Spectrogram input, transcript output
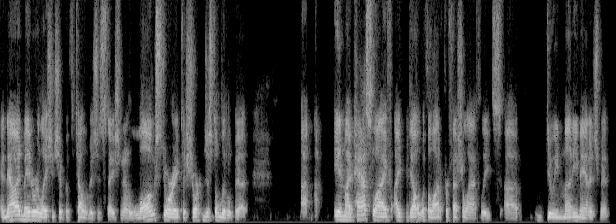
And now I'd made a relationship with the television station. And a long story to shorten just a little bit. Uh, in my past life, I dealt with a lot of professional athletes. Uh, doing money management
